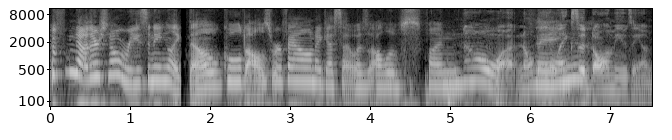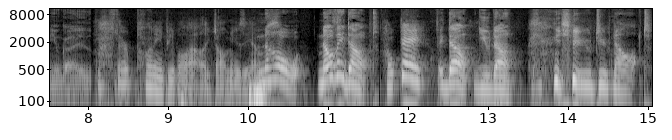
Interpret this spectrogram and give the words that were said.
have no. There's no reasoning. Like no cool dolls were found. I guess that was Olive's fun. No, nobody Thing? likes a doll museum, you guys. There are plenty of people that like doll museums. No, no, they don't. Okay. They don't. You don't. you do not.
